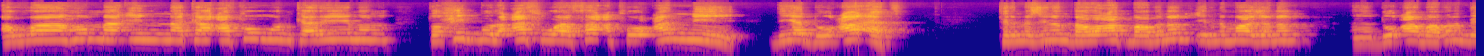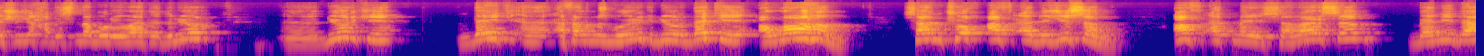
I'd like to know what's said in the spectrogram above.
Allahümme inneke afuvun kerimun tuhibbul afve fa'fu anni diye dua et. Tirmizi'nin davaat babının İbn Mace'nin e, dua babının 5. hadisinde bu rivayet ediliyor. E, diyor ki de ki, e, Efendimiz buyuruyor ki diyor de ki Allah'ım sen çok affedicisin. Af etmeyi seversin. Beni de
